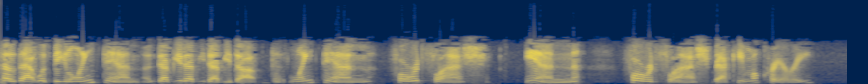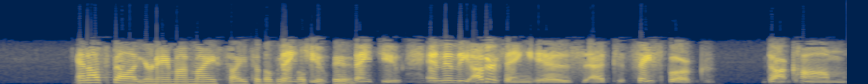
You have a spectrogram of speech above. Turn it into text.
So that would be LinkedIn, www.linkedin forward slash in forward slash Becky McCrary. And I'll spell out your name on my site so they'll be Thank able you. to see it. Thank you. And then the other thing is at facebook.com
